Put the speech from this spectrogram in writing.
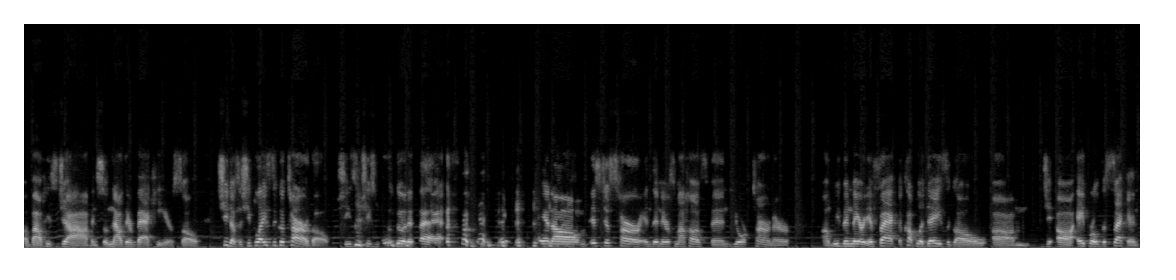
about his job, and so now they're back here. So she doesn't. She plays the guitar though. She's she's really good at that. and um, it's just her. And then there's my husband, York Turner. Uh, we've been married. In fact, a couple of days ago, um, uh, April the second,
